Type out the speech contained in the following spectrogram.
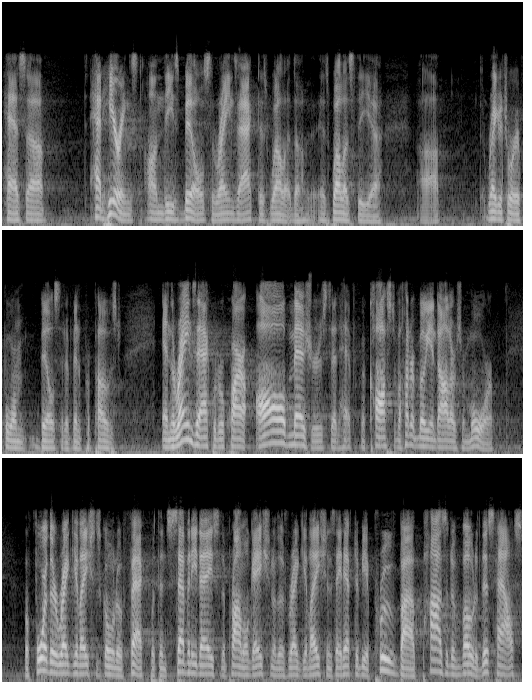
has uh, had hearings on these bills, the REINS Act, as well as the, as well as the uh, uh regulatory reform bills that have been proposed. And the REINS Act would require all measures that have a cost of $100 million or more before their regulations go into effect, within 70 days of the promulgation of those regulations, they'd have to be approved by a positive vote of this House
